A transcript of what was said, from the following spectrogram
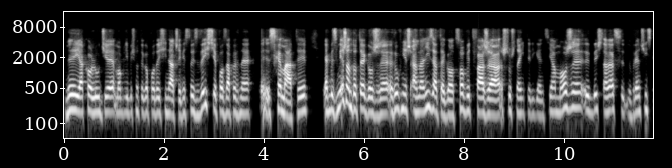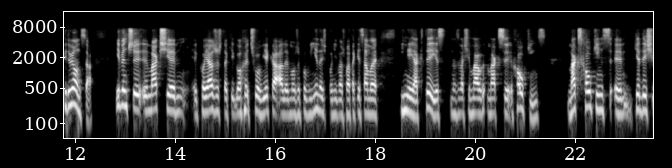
my jako ludzie moglibyśmy tego podejść inaczej, więc to jest wyjście poza pewne schematy jakby zmierzam do tego, że również analiza tego, co wytwarza sztuczna inteligencja, może być dla nas wręcz inspirująca. Nie wiem, czy Maxie kojarzysz takiego człowieka, ale może powinieneś, ponieważ ma takie same imię jak ty, jest, nazywa się Max Hawkins. Max Hawkins kiedyś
